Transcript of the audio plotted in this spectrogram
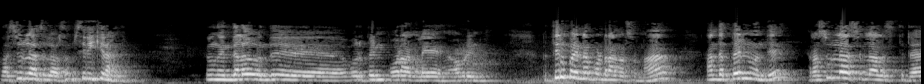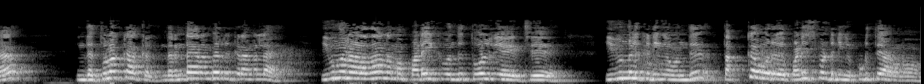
ரசூல்லா சில்லாசம் சிரிக்கிறாங்க. இவங்க இந்த அளவு வந்து ஒரு பெண் போறாங்களே அப்படின்னு. திரும்ப என்ன பண்றாங்க சொன்னா அந்த பெண் வந்து ரசூல்லா சில்லாஸ்கிட்ட இந்த துலக்காக்கள் இந்த ரெண்டாயிரம் பேர் இருக்கிறாங்கல்ல இவங்கனாலதான் நம்ம படைக்கு வந்து தோல்வி ஆயிடுச்சு இவங்களுக்கு நீங்க வந்து தக்க ஒரு பனிஷ்மெண்ட் நீங்க கொடுத்தே ஆகணும்.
